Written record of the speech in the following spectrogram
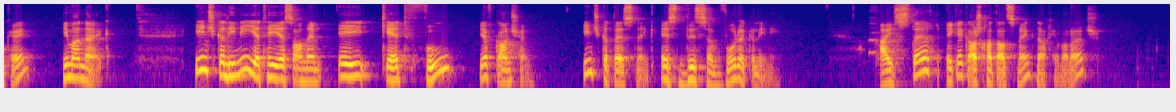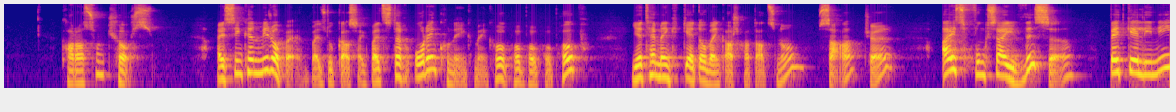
Okay, հիմա նայեք։ Ինչ կլինի, եթե ես անեմ a get foo եւ կանչեմ։ Ինչ կտեսնենք, այս this-ը որը կլինի։ Այստեղ եկեք աշխատացնենք նախ եւ առաջ 44 Այսինքն մի րոպե, բայց դուք ասեք, բայց այդտեղ օրենք ունենք մենք, հոփ հոփ հոփ հոփ հոփ եթե մենք կետով ենք աշխատացնում, սա, չէ, այս ֆունկցիայի this-ը պետք է լինի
